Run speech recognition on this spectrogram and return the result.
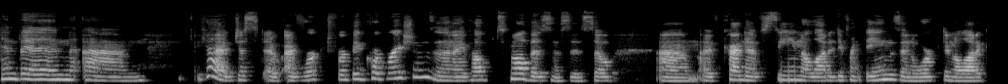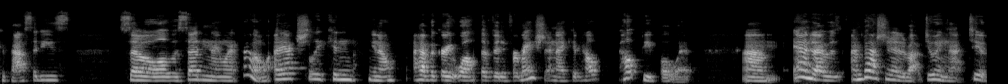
and then um, yeah just i've worked for big corporations and then i've helped small businesses so um, i've kind of seen a lot of different things and worked in a lot of capacities so all of a sudden i went oh i actually can you know i have a great wealth of information i can help help people with. Um, and i was i'm passionate about doing that too.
